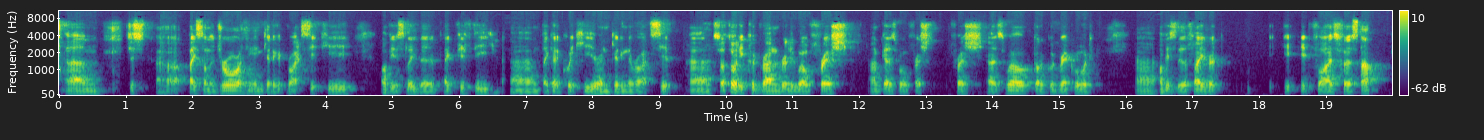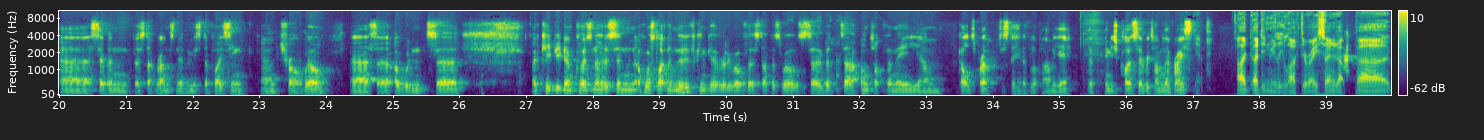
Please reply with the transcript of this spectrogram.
Um, just uh, based on the draw, I think I can get a right sit here. Obviously the 850 um, they go quick here and getting the right sit. Um, so i thought he could run really well fresh um, goes well fresh fresh as well. Got a good record. Uh, obviously the favorite it, it, flies first up. Uh, seven first up runs never missed a placing um, tried well. Uh, so i wouldn't uh, I'd keep it on close notice, and a horse like the Move can go really well first up as well. So, but uh, on top for me, um, Goldsboro, just ahead of La Palmiere. They've finished close every time they've raced. Yep. I, I didn't really like the race. I ended up uh,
